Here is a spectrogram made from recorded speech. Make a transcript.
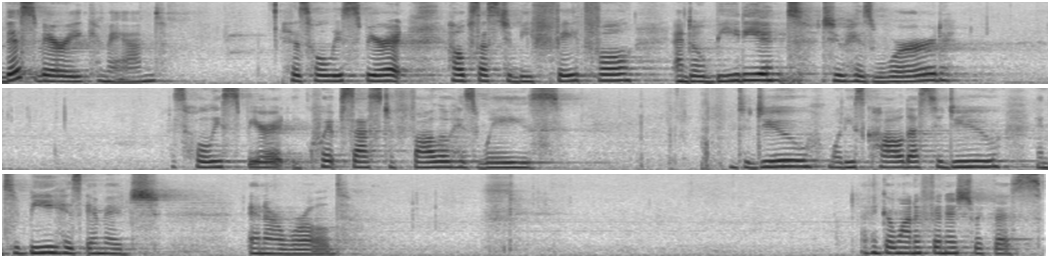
this very command his Holy Spirit helps us to be faithful and obedient to His word. His Holy Spirit equips us to follow His ways, and to do what He's called us to do, and to be His image in our world. I think I want to finish with this.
